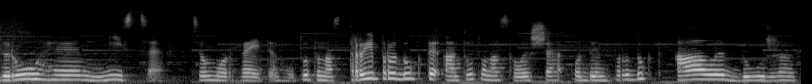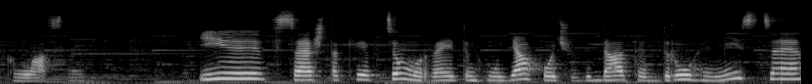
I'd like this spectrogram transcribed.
друге місце в цьому рейтингу? Тут у нас три продукти, а тут у нас лише один продукт, але дуже класний. І все ж таки в цьому рейтингу я хочу віддати друге місце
